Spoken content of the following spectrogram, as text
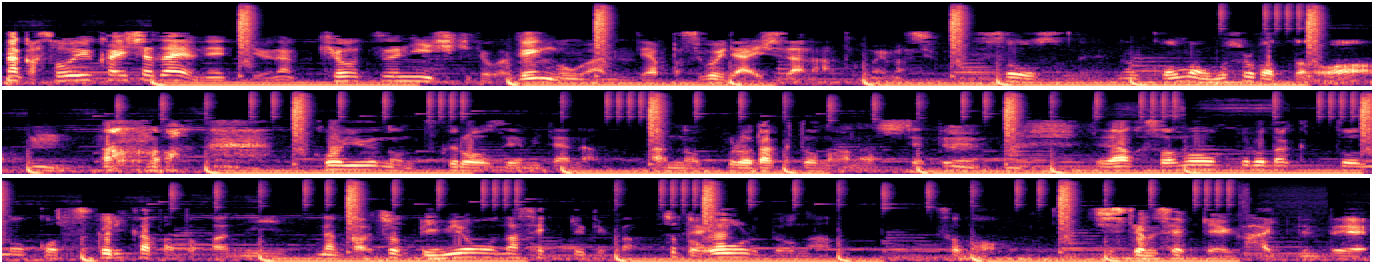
なんかそういう会社だよねっていうなんか共通認識とか言語があるってやっぱすごい大事だなと思いますよ。そうですね。なんかこの前面白かったのは、うん。あこういうの作ろうぜみたいな、あの、プロダクトの話してて、でなんかそのプロダクトのこう作り方とかに、なんかちょっと微妙な設計というか、ちょっとオールドな、その、システム設計が入ってて、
